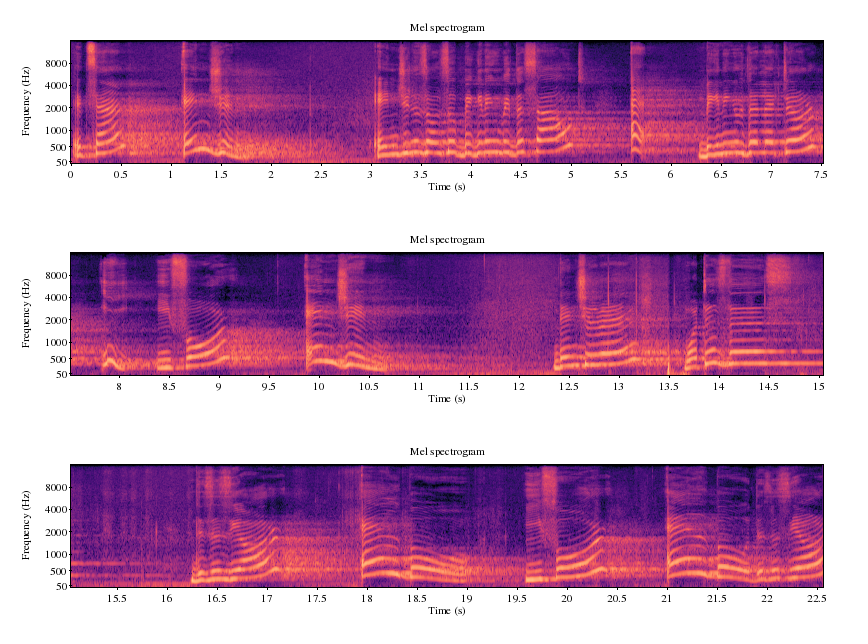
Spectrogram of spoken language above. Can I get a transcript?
it's an engine. Engine is also beginning with the sound a, beginning with the letter E. E for engine. Then children, what is this? This is your elbow. E for elbow. This is your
